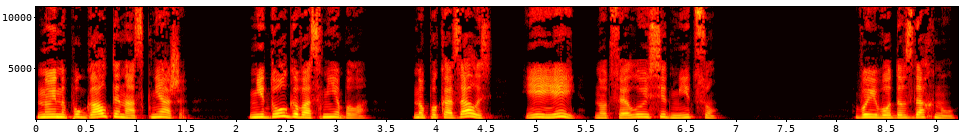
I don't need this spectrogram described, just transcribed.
«Ну и напугал ты нас, княже. Недолго вас не было, но показалось, «Эй-эй, но целую седмицу!» Воевода вздохнул.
